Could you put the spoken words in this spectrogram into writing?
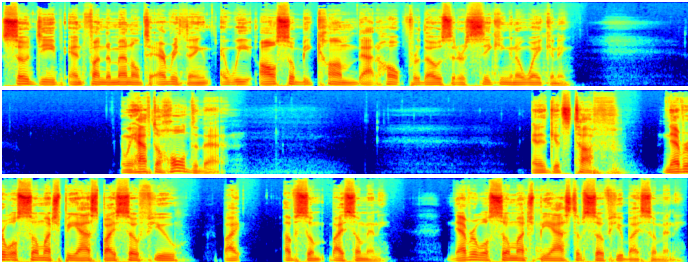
so deep and fundamental to everything, and we also become that hope for those that are seeking an awakening. And we have to hold to that. And it gets tough. Never will so much be asked by so few by of so by so many. Never will so much be asked of so few by so many.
